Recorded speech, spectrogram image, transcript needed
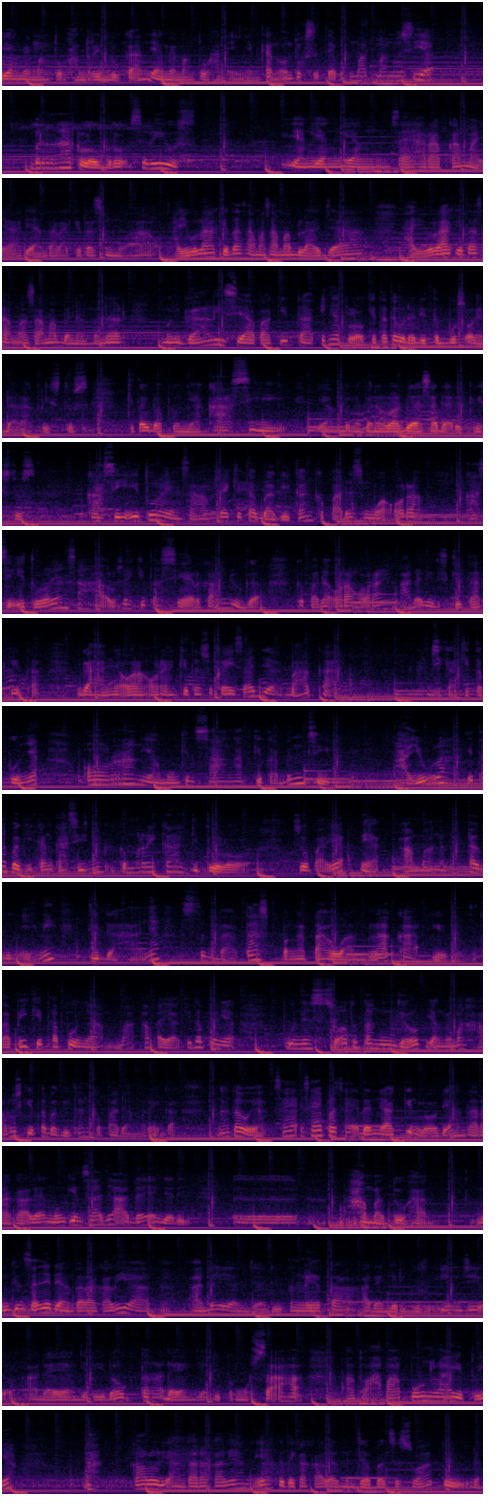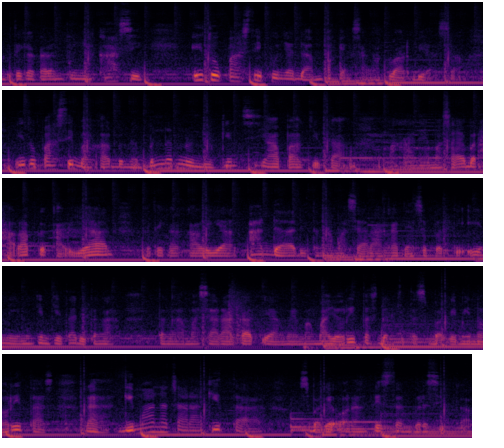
yang memang Tuhan rindukan yang memang Tuhan inginkan untuk setiap umat manusia? Berat loh bro. Serius yang yang yang saya harapkan mah ya di antara kita semua hayulah kita sama-sama belajar hayulah kita sama-sama benar-benar menggali siapa kita. Ingat loh kita tuh udah ditebus oleh darah Kristus. Kita udah punya kasih yang benar-benar luar biasa dari Kristus. Kasih itulah yang seharusnya kita bagikan kepada semua orang. Kasih itulah yang seharusnya kita sharekan juga kepada orang-orang yang ada di sekitar kita. Nggak hanya orang-orang yang kita sukai saja bahkan jika kita punya orang yang mungkin sangat kita benci hayulah kita bagikan kasih juga ke mereka gitu loh. Supaya ya amanat agung ini tidak hanya sebatas pengetahuan belaka gitu. Tetapi kita punya apa ya kita punya punya sesuatu tanggung jawab yang memang harus kita bagikan kepada mereka. Nggak tahu ya saya saya percaya dan yakin loh di antara kalian mungkin saja ada yang jadi eh, hamba Tuhan Mungkin saja di antara kalian ada yang jadi pendeta, ada yang jadi guru Injil, ada yang jadi dokter, ada yang jadi pengusaha atau apa pun lah itu ya. Nah, kalau di antara kalian ya ketika kalian menjabat sesuatu dan ketika kalian punya kasih, itu pasti punya dampak yang sangat luar biasa. Itu pasti bakal benar-benar nunjukin siapa kita. Makanya mas saya berharap ke kalian ketika kalian ada di tengah masyarakat yang seperti ini, mungkin kita di tengah tengah masyarakat yang memang mayoritas dan kita sebagai minoritas. Nah, gimana cara kita sebagai orang Kristen bersikap?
